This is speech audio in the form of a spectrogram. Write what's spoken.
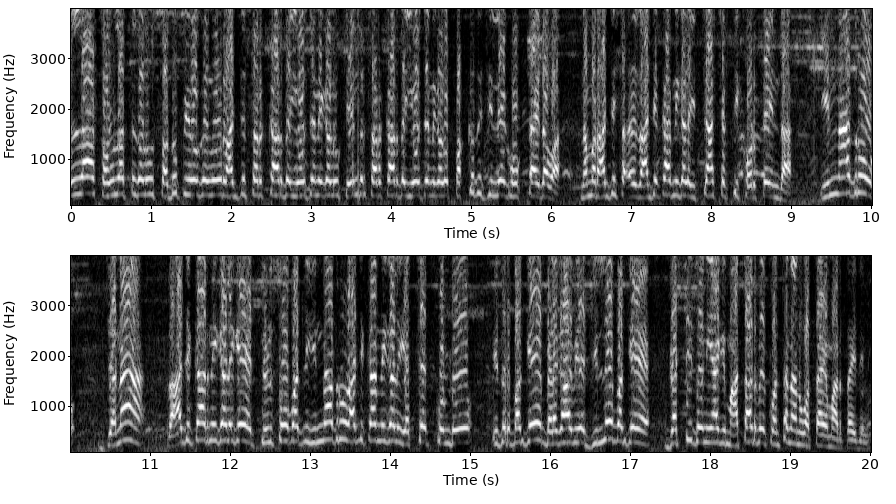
ಎಲ್ಲ ಸವಲತ್ತುಗಳು, ಸದುಪಯೋಗಗಳು, ರಾಜ್ಯ ಸರ್ಕಾರದ ಯೋಜನೆಗಳು, ಕೇಂದ್ರ ಸರ್ಕಾರದ ಯೋಜನೆಗಳು ಪಕ್ಕದ ಜಿಲ್ಲೆಗೆ ಹೋಗ್ತಾ ಇದಾವ. ನಮ್ಮ ರಾಜ್ಯ ರಾಜಕಾರಣಿಗಳ ಇಚ್ಛಾಶಕ್ತಿ ಕೊರತೆಯಿಂದ. ಇನ್ನಾದ್ರೂ ಜನ ರಾಜಕಾರಣಿಗಳಿಗೆ ತಿಳಿಸೋ ಬದಲು ಇನ್ನಾದ್ರೂ ರಾಜಕಾರಣಿಗಳು ಎಚ್ಚೆತ್ಕೊಂಡು ಇದ್ರ ಬಗ್ಗೆ ಬೆಳಗಾವಿಯ ಜಿಲ್ಲೆ ಬಗ್ಗೆ ಗಟ್ಟಿ ಧ್ವನಿಯಾಗಿ ಮಾತಾಡಬೇಕು ಅಂತ ನಾನು ಒತ್ತಾಯ ಮಾಡ್ತಾ ಇದ್ದೀನಿ.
